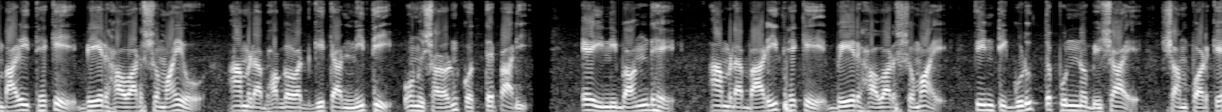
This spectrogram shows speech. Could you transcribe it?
বাড়ি থেকে বের হওয়ার সময়ও আমরা ভগবদ গীতার নীতি অনুসরণ করতে পারি। এই নিবন্ধে আমরা বাড়ি থেকে বের হওয়ার সময় তিনটি গুরুত্বপূর্ণ বিষয় সম্পর্কে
